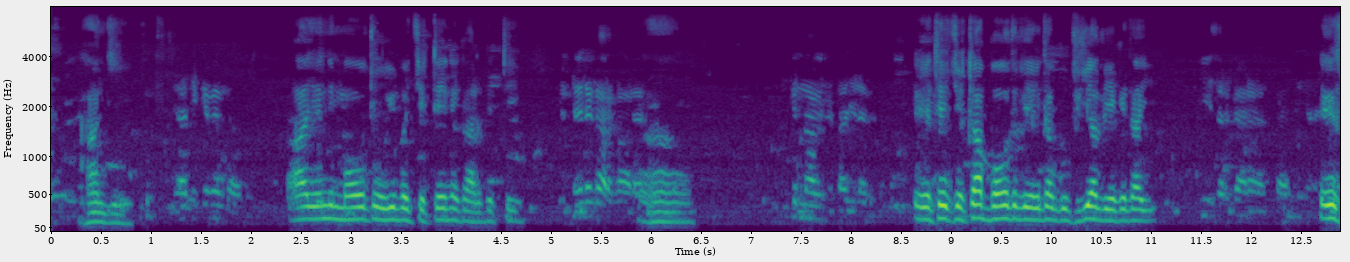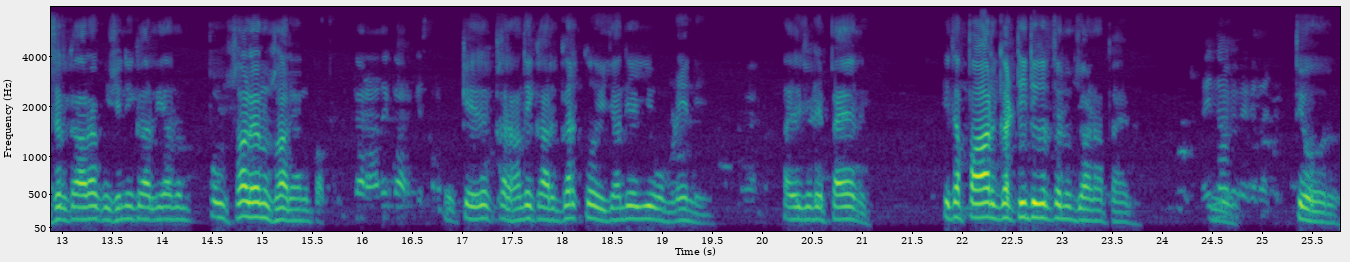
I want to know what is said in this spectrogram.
ਸੀ ਹਾਂਜੀ। ਅੱਜ ਕਿਵੇਂ ਮੌਤ ਅੱਜ ਇਹਦੀ ਮੌਤ ਹੋ ਗਈ ਬਸ ਚਿੱਟੇ ਨੇ ਕਰ ਦਿੱਤੀ। ਚਿੱਟੇ ਨੇ ਘਰ ਖਾ ਲਿਆ? ਹਾਂ। ਕਿੰਨਾ ਕੁ ਚਿੱਟਾ ਜਿਹੜਾ ਵੇਚਦਾ? ਇੱਥੇ ਚਿੱਟਾ ਬਹੁਤ ਵੇਖਦਾ ਗੁਫੀਆ ਵੇਖਦਾ ਜੀ। ਕੀ ਸਰਕਾਰਾਂ ਕਰਦੀਆਂ ਇਹ ਸਰਕਾਰਾਂ ਕੁਝ ਨਹੀਂ ਕਰ ਰਹੀਆਂ ਤੇ ਪੁਲਿਸ ਵਾਲਿਆਂ ਨੂੰ ਸਾਰਿਆਂ ਨੂੰ ਪਤਾ। ਘਰਾਂ ਦੇ ਘਰ ਕਿਸ ਤਰ੍ਹਾਂ ਕਿ ਘਰਾਂ ਦੇ ਘਰ ਗਰਕ ਹੋਏ ਜਾਂਦੇ ਆ ਜੀ ਹੋਮਣੇ ਨੇ। ਇਹ ਜਿਹੜੇ ਪਏ ਨੇ ਇਹ ਤਾਂ ਪਾਰ ਗੱਟੀ ਤੈਨੂੰ ਜਾਣਾ ਪੈਣਾ ਇੰਨਾ ਕੁ ਵੇਖਦਾ ਜੀ? ਤੇ ਹੋਰ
